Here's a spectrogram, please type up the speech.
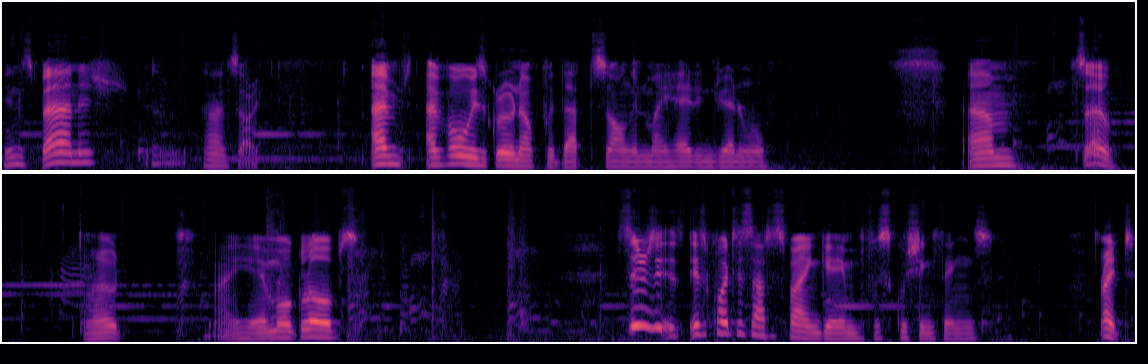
In Spanish, oh, I'm sorry. I'm I've always grown up with that song in my head in general. Um, so, oh, I hear more globes. Seriously, it's quite a satisfying game for squishing things. Right.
